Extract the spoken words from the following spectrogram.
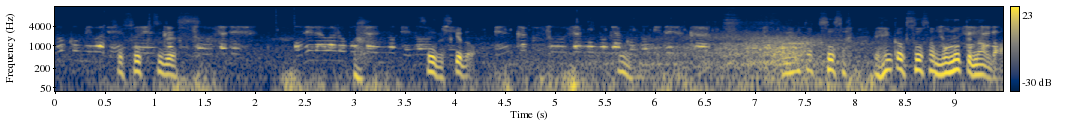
の米はそう巣窟です。遠隔操作です。俺らはロボさんの手の内。そうですけど。遠隔操作ものが好みですか、遠隔操作遠隔操作ものってなんだ？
